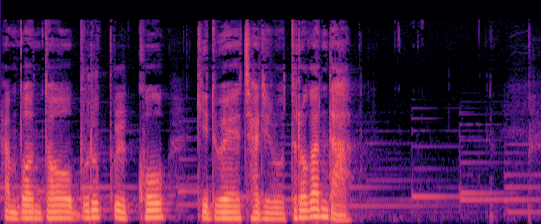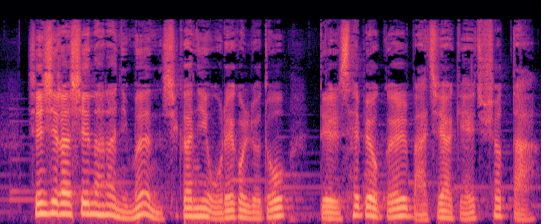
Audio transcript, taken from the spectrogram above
한 번 더 무릎 꿇고 기도의 자리로 들어간다. 신실하신 하나님은 시간이 오래 걸려도 늘 새벽을 맞이하게 해주셨다.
